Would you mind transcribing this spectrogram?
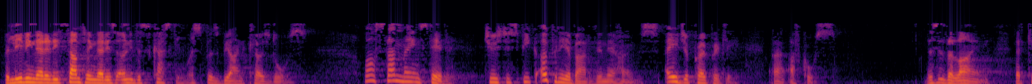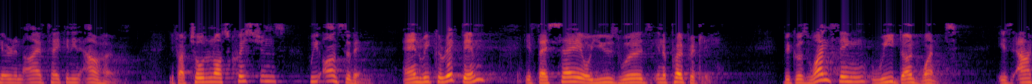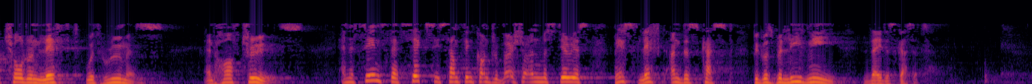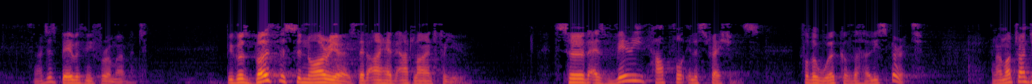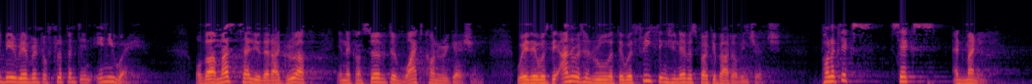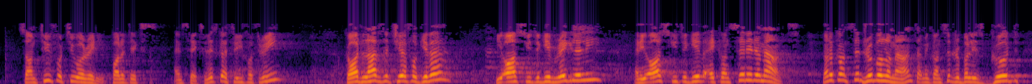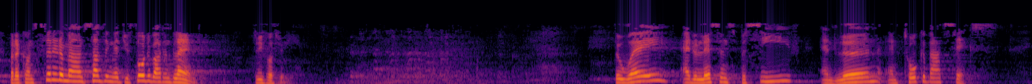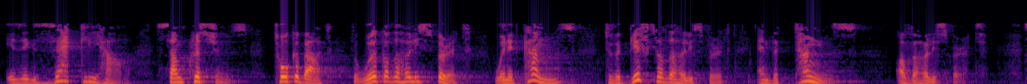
believing that it is something that is only discussed in whispers behind closed doors. While some may instead choose to speak openly about it in their homes, age appropriately, uh, of course. This is the line that Karen and I have taken in our home. If our children ask questions, we answer them and we correct them if they say or use words inappropriately. Because one thing we don't want is our children left with rumors and half truths and a sense that sex is something controversial and mysterious, best left undiscussed. Because believe me, they discuss it. Now just bear with me for a moment. Because both the scenarios that I have outlined for you serve as very helpful illustrations for the work of the Holy Spirit. And I'm not trying to be irreverent or flippant in any way. Although I must tell you that I grew up in a conservative white congregation where there was the unwritten rule that there were three things you never spoke about of in church politics, sex, and money. So I'm two for two already politics and sex. So let's go three for three. God loves a cheerful giver. He asks you to give regularly, and He asks you to give a considered amount. Not a considerable amount. I mean, considerable is good, but a considered amount, something that you thought about and planned. Three for three. the way adolescents perceive and learn and talk about sex is exactly how some Christians talk about the work of the Holy Spirit when it comes to the gifts of the Holy Spirit and the tongues of the Holy Spirit.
